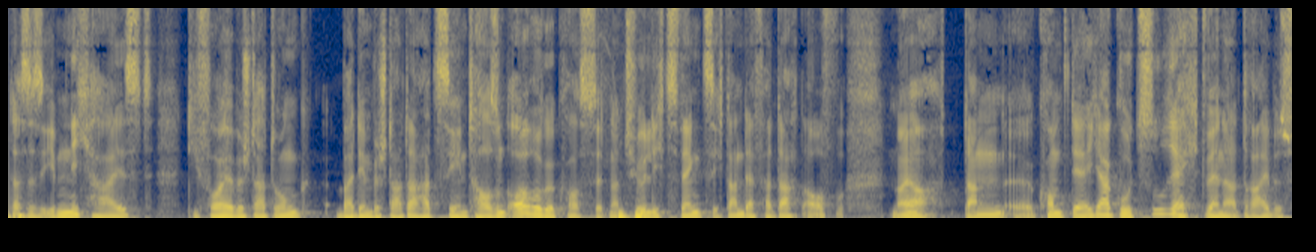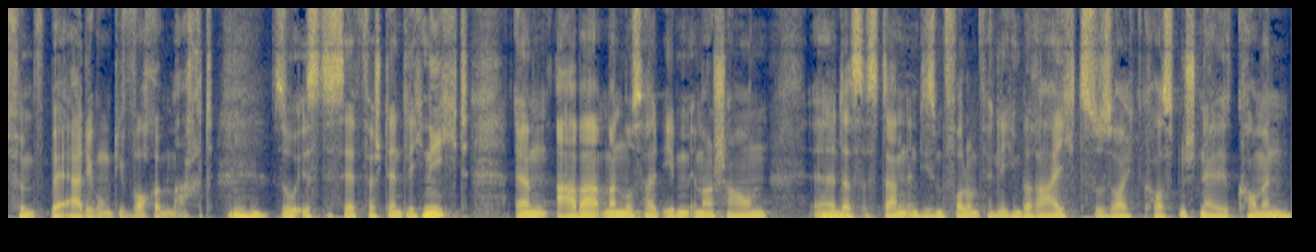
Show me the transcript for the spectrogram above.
dass es eben nicht heißt, die Feuerbestattung bei dem Bestatter hat 10.000 Euro gekostet. Natürlich mhm. zwängt sich dann der Verdacht auf, naja, dann äh, kommt der ja gut zurecht, wenn er drei bis fünf Beerdigungen die Woche macht. Mhm. So ist es selbstverständlich nicht. Ähm, aber man muss halt eben immer schauen, äh, mhm. dass es dann in diesem vollumfänglichen Bereich zu solchen Kosten schnell kommen mhm.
